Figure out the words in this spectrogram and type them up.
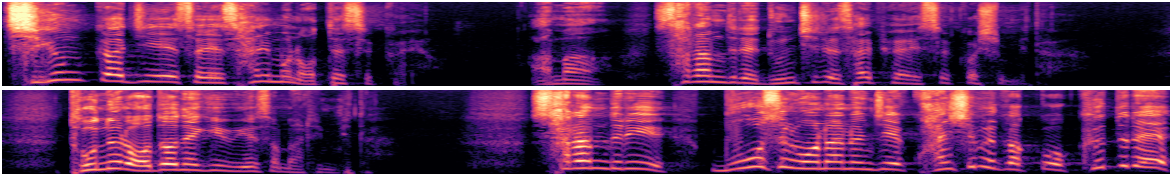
지금까지에서의 삶은 어땠을까요? 아마 사람들의 눈치를 살펴야 했을 것입니다. 돈을 얻어내기 위해서 말입니다. 사람들이 무엇을 원하는지에 관심을 갖고 그들의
